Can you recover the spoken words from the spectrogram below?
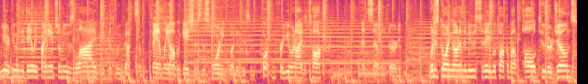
We are doing the daily financial news live because we've got some family obligations this morning, but it is important for you and I to talk at 7:30. What is going on in the news today? We'll talk about Paul Tudor Jones.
